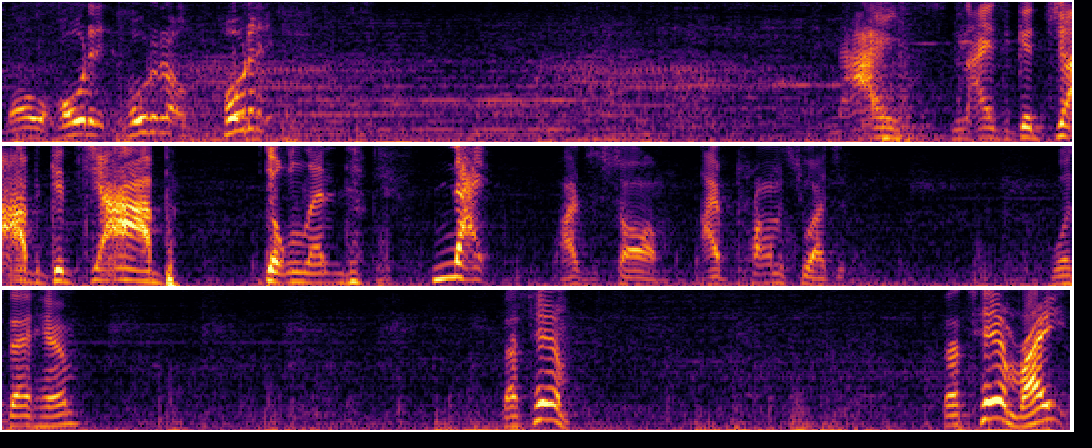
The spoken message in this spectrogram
Whoa, hold it, hold it, hold it. Nice, nice, good job, good job. Don't let it. Nice. I just saw him. I promise you, I just. Was that him? That's him. That's him, right?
